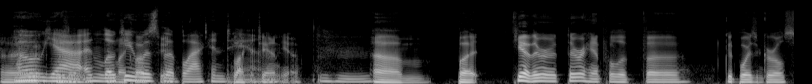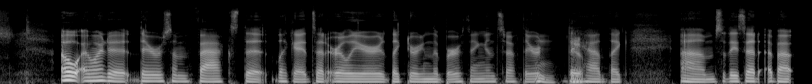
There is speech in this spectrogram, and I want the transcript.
Uh, oh yeah, in- and Loki was too. the black and tan. black and tan. Yeah. hmm Um, but yeah, there were there were a handful of uh, good boys and girls. Oh, I wanted to. There were some facts that, like I had said earlier, like during the birthing and stuff, they were Hmm, they yeah. had like, um, so they said about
